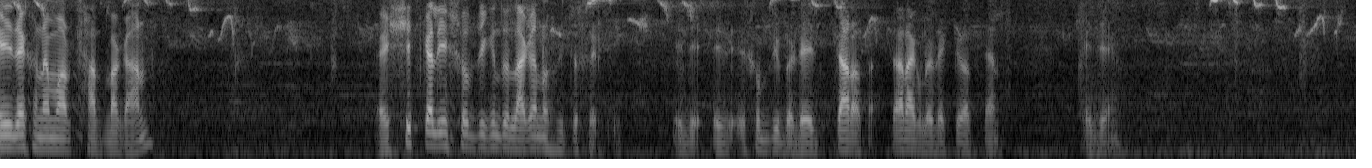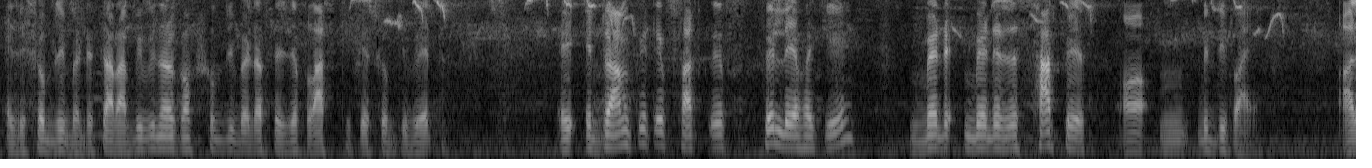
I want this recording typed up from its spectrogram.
এই দেখুন আমার ছাদ বাগান। এই শীতকালীন সবজি কিন্তু লাগানো হইতেছে আর কি। এই যে এই যে সবজি বেডে চারা, চারাগুলো দেখতে পাচ্ছেন। এই যে এই যে সবজি বেডে চারা, বিভিন্ন রকম সবজি বেড আছে। এই যে প্লাস্টিকের সবজি বেড। এই ড্রাম কেটে ফ্ল্যাট করে ফেললে হয় কি, বেড বেডের যে সারফেস বৃদ্ধি পায়। আর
